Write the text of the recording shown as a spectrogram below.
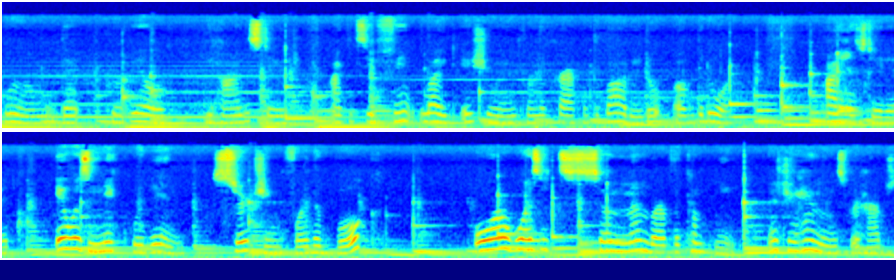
gloom that prevailed behind the stage, I could see a faint light issuing from the crack of the body do- of the door. I hesitated. It was Nick within, searching for the book? Or was it some member of the company, Mr. Heminges perhaps,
